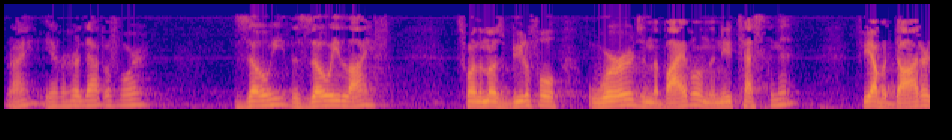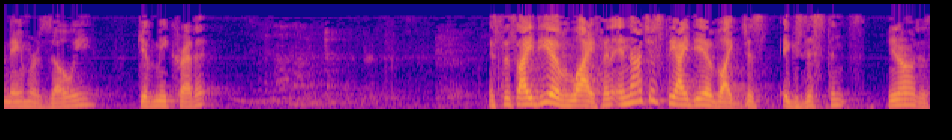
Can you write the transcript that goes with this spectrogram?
right? You ever heard that before? Zoe, the Zoe life. It's one of the most beautiful words in the Bible, in the New Testament. If you have a daughter, name her Zoe. Give me credit. It's this idea of life, and, and not just the idea of like just existence, you know, just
